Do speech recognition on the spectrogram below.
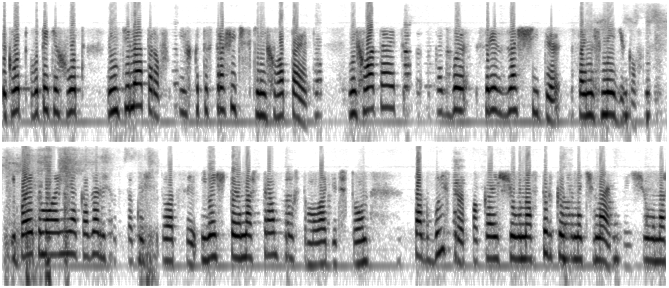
Так вот, вот этих вот вентиляторов, их катастрофически не хватает. Не хватает как бы средств защиты самих медиков. И поэтому они оказались вот в такой ситуации. И я считаю, наш Трамп просто молодец, что он так быстро, пока еще у нас только это начинается, еще у нас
